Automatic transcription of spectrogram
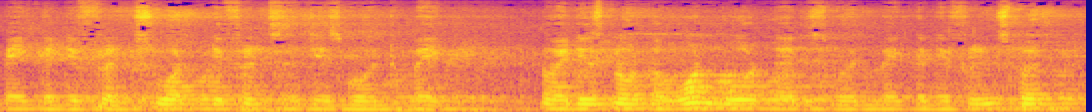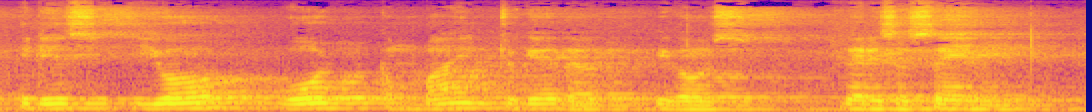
make the difference, what difference it is going to make. No, it is not the one word that is going to make the difference, but it is your word combined together because there is a saying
